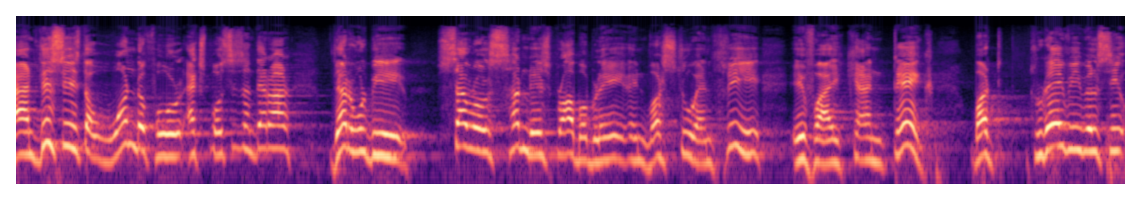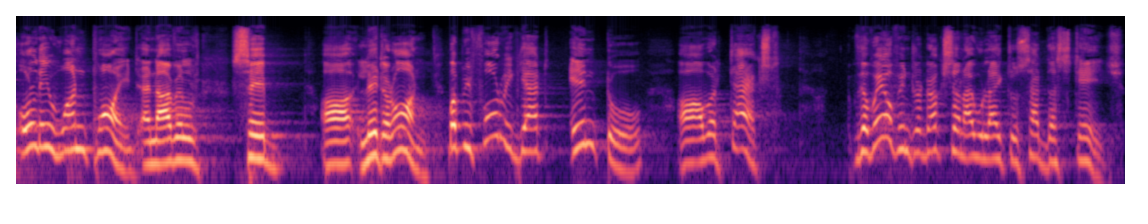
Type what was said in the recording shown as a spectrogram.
And this is the wonderful exposition. There are, there will be several Sundays probably in verse 2 and 3 if I can take. But today we will see only one point and I will say uh, later on. But before we get into uh, our text, the way of introduction, I would like to set the stage.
